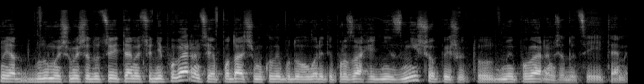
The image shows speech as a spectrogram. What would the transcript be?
Ну я думаю, що ми ще до цієї теми сьогодні повернемося. Я в подальшому, коли буду говорити про західні змі, що пишуть, то ми повернемося до цієї теми.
